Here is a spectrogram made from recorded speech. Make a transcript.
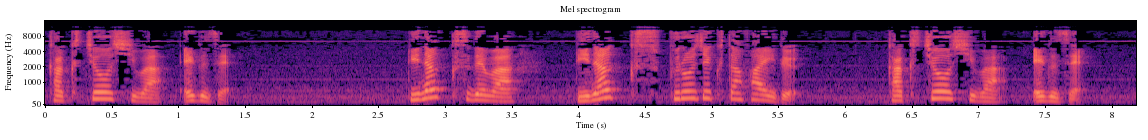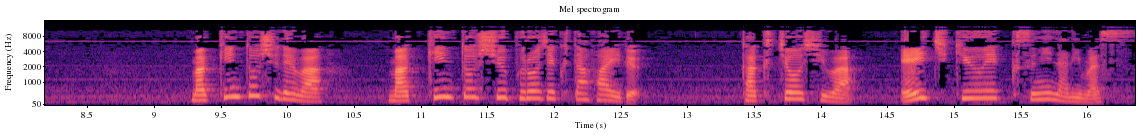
拡張子は exe Linux では Linux プロジェクタファイル拡張子は exe Macintosh では Macintosh プロジェクタファイル拡張子は HQX になります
